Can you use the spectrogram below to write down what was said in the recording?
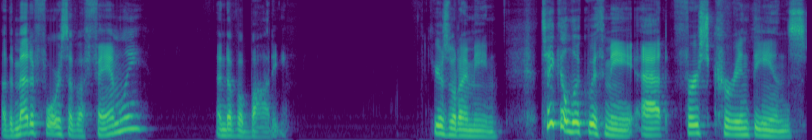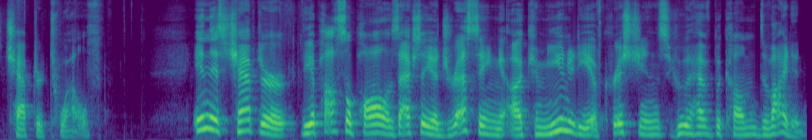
are the metaphors of a family and of a body. Here's what I mean. Take a look with me at 1 Corinthians chapter 12. In this chapter, the Apostle Paul is actually addressing a community of Christians who have become divided.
